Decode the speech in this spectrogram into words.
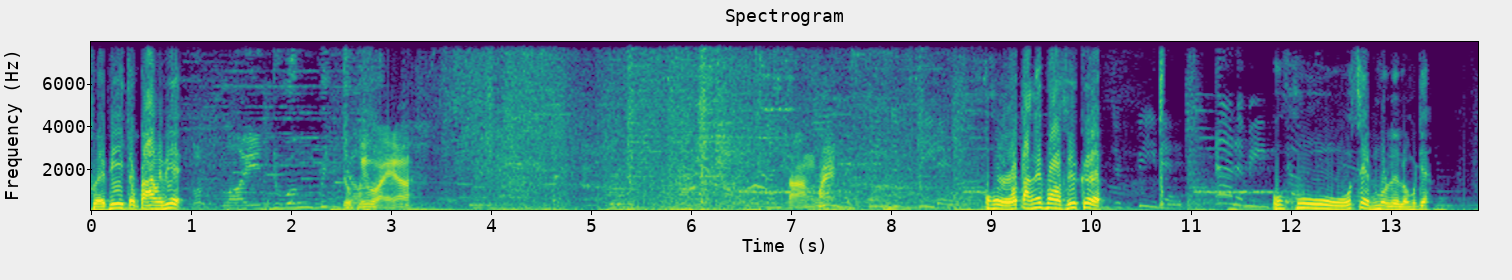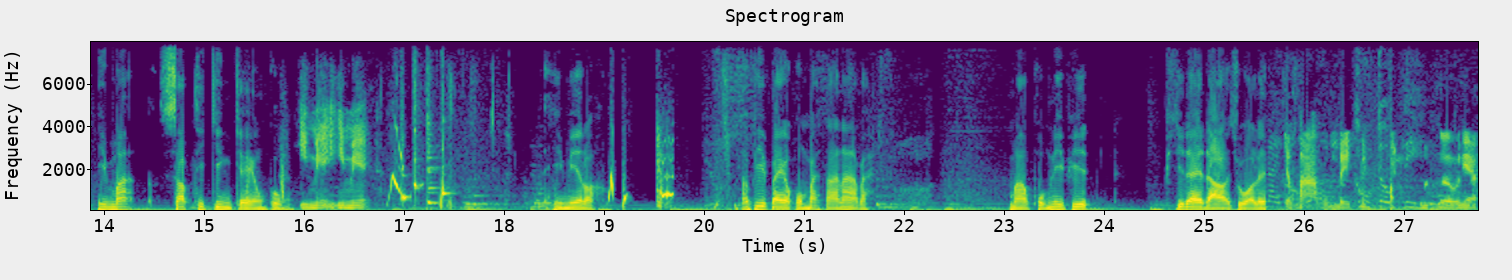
สวยพี่จบกลางเลยพี่ปลดปล่อยดวงวิญจบญาณไม่ไหวอะตังไหม Has been defeated. โอ้โห ตังค์ให้พอซื้อเกิด Defeated. Enemy โอ้โห เสร็จหมดเลยเหรอเมื่อกี้ หิมะซับที่จริงใจของผมฮิเมะฮิเมะหิมะเหรอ แล้วพี่ไปกับผมไปตาหน้าไป มาผมนี่พี่ พี่ได้ดาวชัวร์เลย จะพาผมไปตกเออวะเนี่ย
